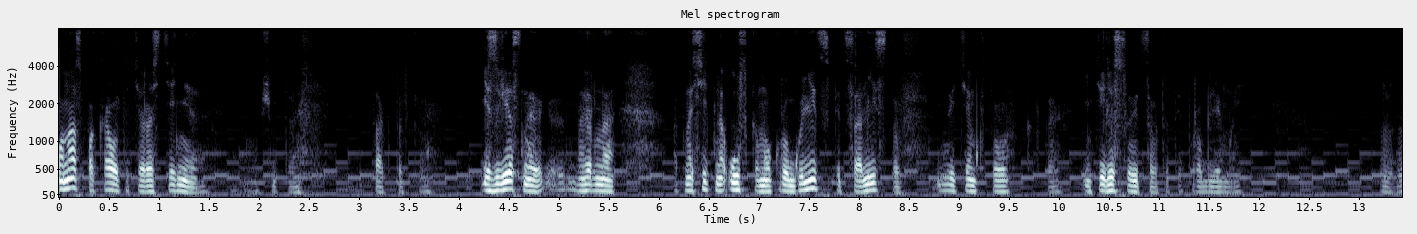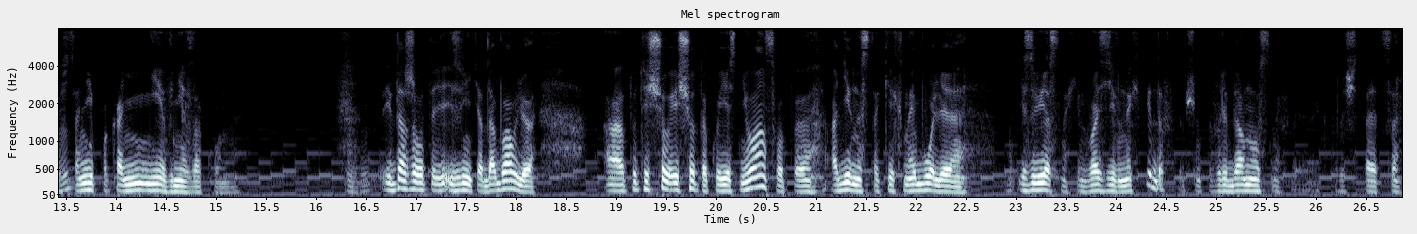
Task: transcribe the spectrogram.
у нас пока вот эти растения, в общем-то, так только известны, наверное, относительно узкому кругу лиц, специалистов, ну и тем, кто как-то интересуется вот этой проблемой. Угу. То есть они пока не вне закона. Угу. И даже вот, извините, я добавлю, а тут еще, еще такой есть нюанс. Вот э, один из таких наиболее известных инвазивных видов, в общем-то вредоносных, э, который считается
